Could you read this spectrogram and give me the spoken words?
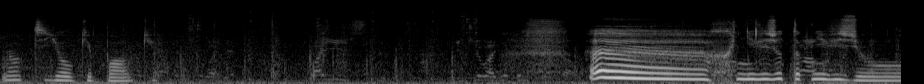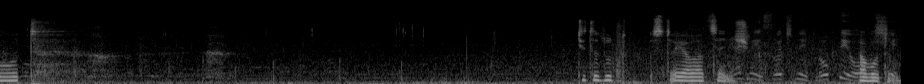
Вот елки-палки. Эх, не везет так не везет. Где-то тут стоял оценщик. А вот он.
